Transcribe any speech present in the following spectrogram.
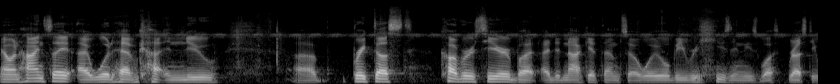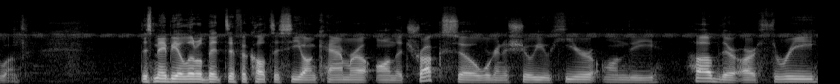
Now in hindsight, I would have gotten new uh, brake dust covers here, but I did not get them, so we will be reusing these rusty ones. This may be a little bit difficult to see on camera on the truck, so we're gonna show you here on the hub, there are three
